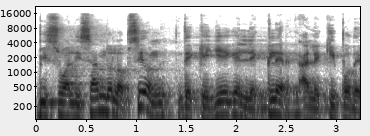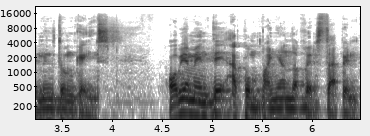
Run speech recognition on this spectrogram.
visualizando la opción de que llegue Leclerc al equipo de Milton Keynes. obviamente acompañando a Verstappen.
